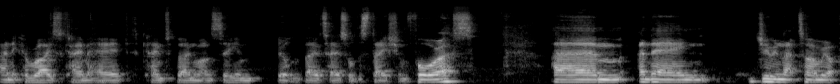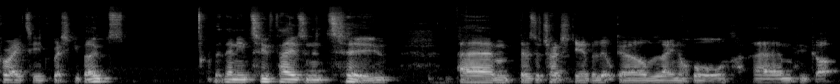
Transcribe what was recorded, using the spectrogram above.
Anneka Rice came ahead, came to Burnham on Sea and built the boathouse or the station for us. Um, and then during that time, we operated rescue boats. But then in 2002, um, there was a tragedy of a little girl, Lena Hall, um, who got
